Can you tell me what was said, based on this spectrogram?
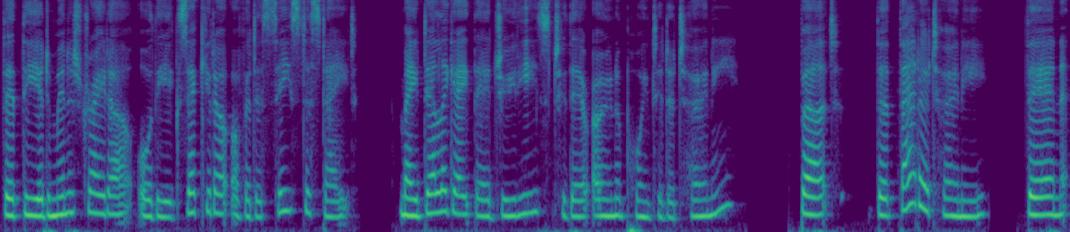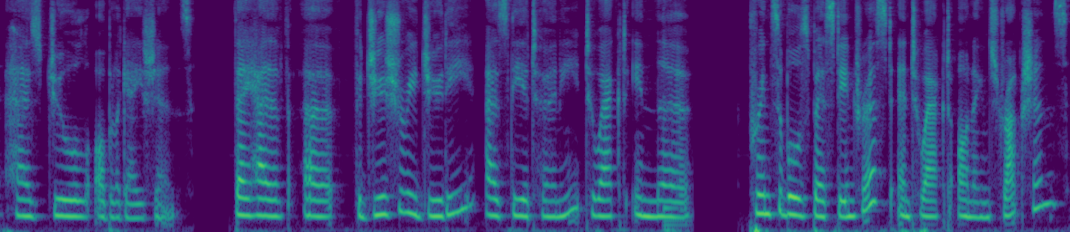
that the administrator or the executor of a deceased estate may delegate their duties to their own appointed attorney, but that that attorney then has dual obligations. They have a fiduciary duty as the attorney to act in the principal's best interest and to act on instructions,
